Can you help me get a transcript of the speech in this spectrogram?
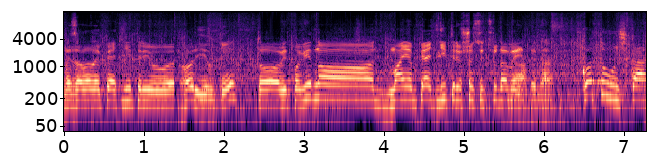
ми залили 5 літрів горілки, то відповідно має 5 літрів щось відсюди вийти. да. Котушка,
